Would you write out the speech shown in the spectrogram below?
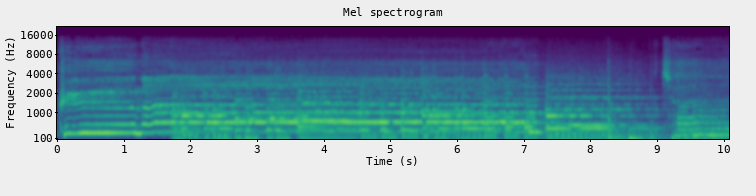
그말 차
